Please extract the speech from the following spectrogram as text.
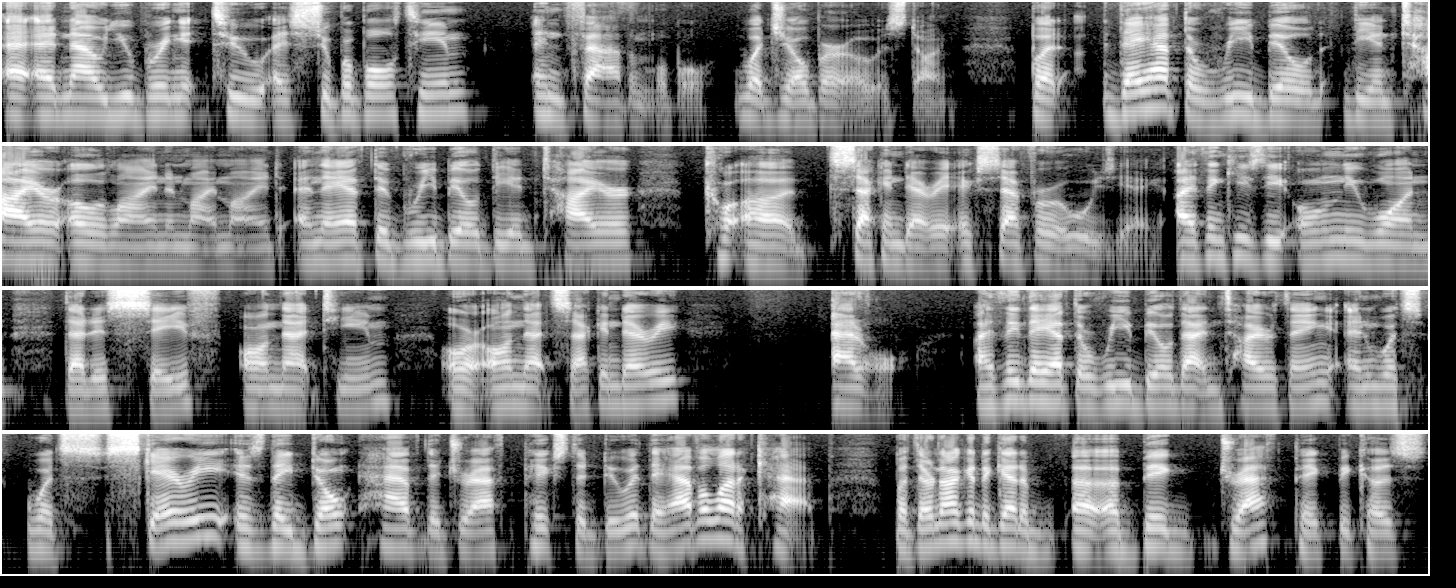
A- and now you bring it to a Super Bowl team, unfathomable what Joe Burrow has done. But they have to rebuild the entire O line in my mind, and they have to rebuild the entire uh, secondary except for Awuzie. I think he's the only one that is safe on that team or on that secondary at all. I think they have to rebuild that entire thing. And what's what's scary is they don't have the draft picks to do it. They have a lot of cap, but they're not going to get a, a, big draft pick because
